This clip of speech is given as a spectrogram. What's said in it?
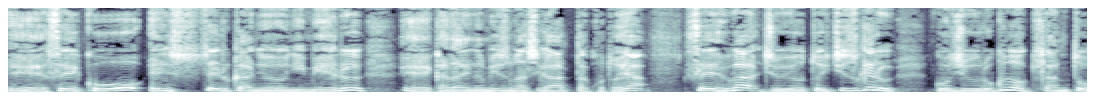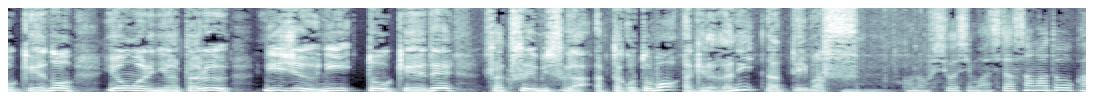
えー、成功を演出しているかのように見える、えー、課題の水増しがあったことや、政府が重要と位置づける56の機関統計の4割にあたる22統計で作成ミスがあったことも明らかになっています。この不祥事、町田さんはどう考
